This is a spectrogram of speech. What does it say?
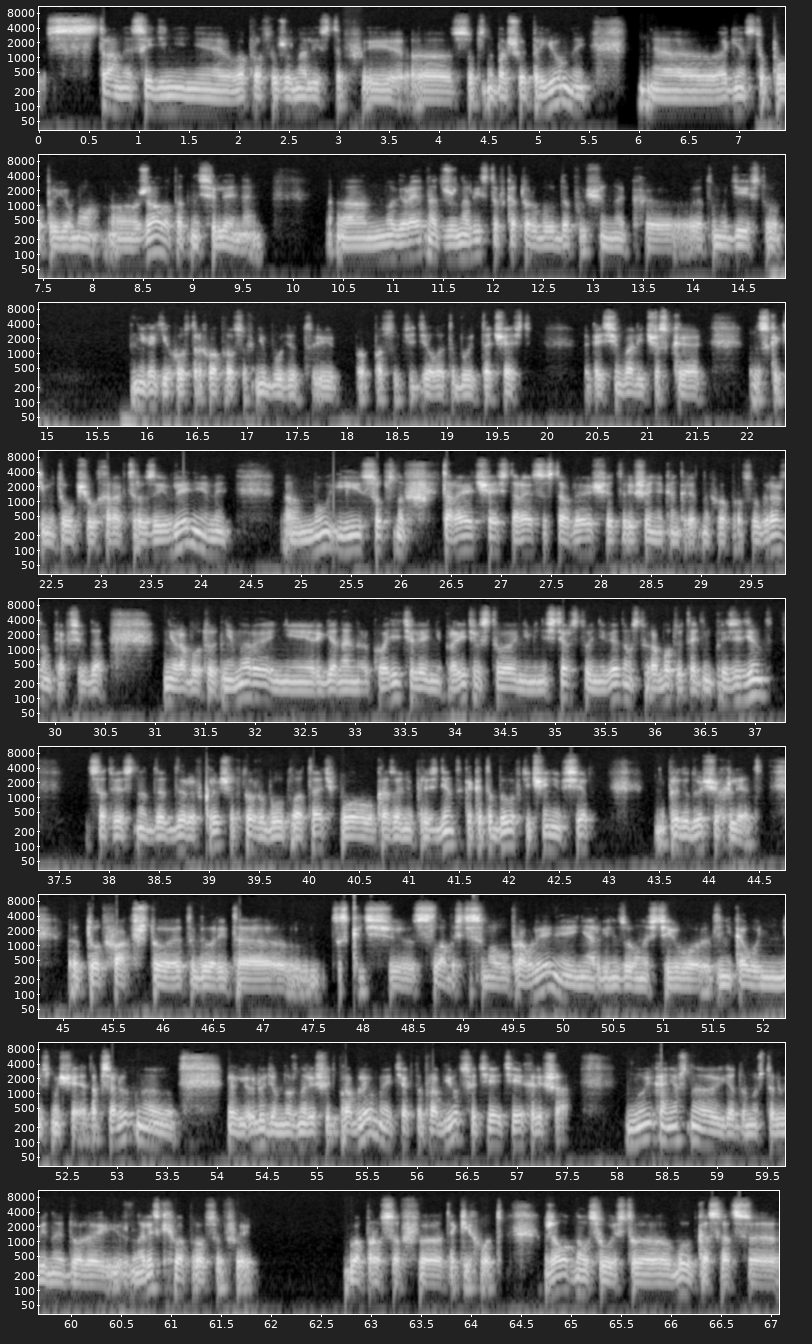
странное соединение вопросов журналистов и, э, собственно, большой приемный агентство по приему жалоб от населения – но, вероятно, от журналистов, которые будут допущены к э, этому действию, никаких острых вопросов не будет. И, по, по сути дела, это будет та часть такая символическая, с какими-то общего характера заявлениями. А, ну и, собственно, вторая часть, вторая составляющая – это решение конкретных вопросов граждан. Как всегда, не работают ни мэры, ни региональные руководители, ни правительство, ни министерство, ни ведомство. Работает один президент – соответственно, дыры в крышах тоже будут латать по указанию президента, как это было в течение всех предыдущих лет. Тот факт, что это говорит о, так сказать, слабости самого управления и неорганизованности его, это никого не смущает абсолютно. Людям нужно решить проблемы, и те, кто пробьются, те, те их решат. Ну и, конечно, я думаю, что львиная доля и журналистских вопросов, и вопросов э, таких вот жалобного свойства будут касаться э,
